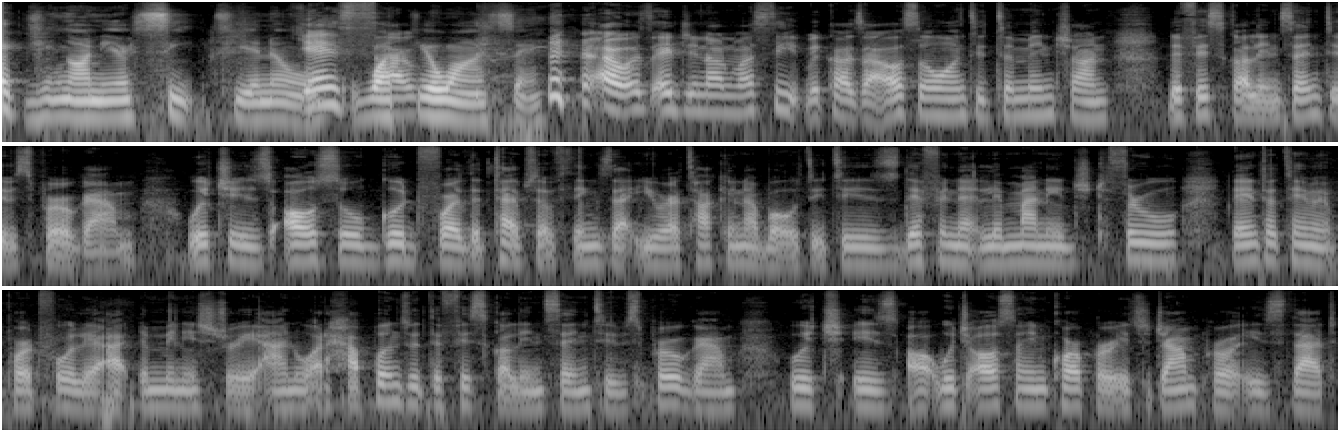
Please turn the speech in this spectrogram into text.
edging on your seat, you know, yes, what I, you want to say. I was edging on my seat because I also wanted to mention the fiscal incentives program, which is also good for the types of things that you are talking about. It is definitely managed through the entertainment portfolio at the ministry. And what happens with the fiscal incentives program, which is uh, which also incorporates JAMPRO, is that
